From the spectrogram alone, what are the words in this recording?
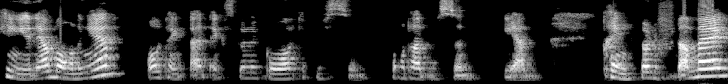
tidlig om morgenen og tenkte at jeg skulle gå til bussen for å ta bussen igjen. Trengte å lufte meg,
